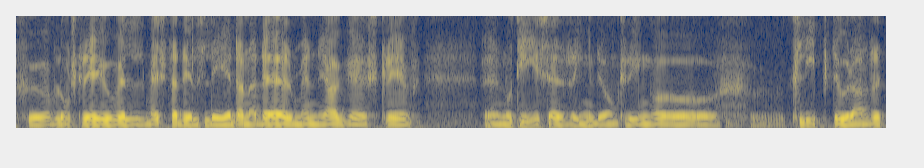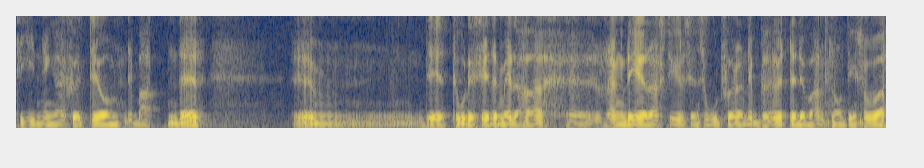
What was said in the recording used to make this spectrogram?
Sjöblom skrev ju väl mestadels ledarna där, men jag eh, skrev eh, notiser, ringde omkring och, och klippte ur andra tidningar, skötte om debatten där. Ehm, det tog det sedermera ha eh, rangerat styrelsens ordförande böter. Det fanns någonting som var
